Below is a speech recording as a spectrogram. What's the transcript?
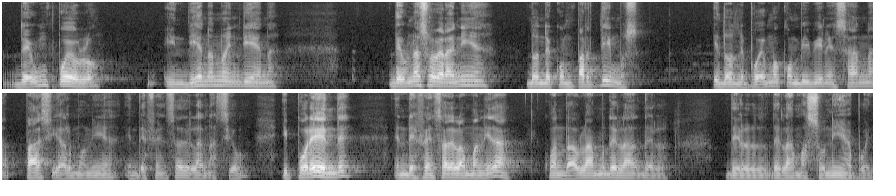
de un pueblo, indígena o no indígena, de una soberanía donde compartimos y donde podemos convivir en sana paz y armonía en defensa de la nación y por ende en defensa de la humanidad. Cuando hablamos de la, de la Amazonía, pues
